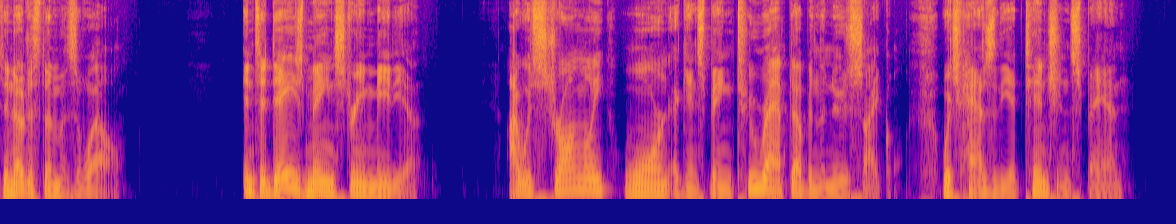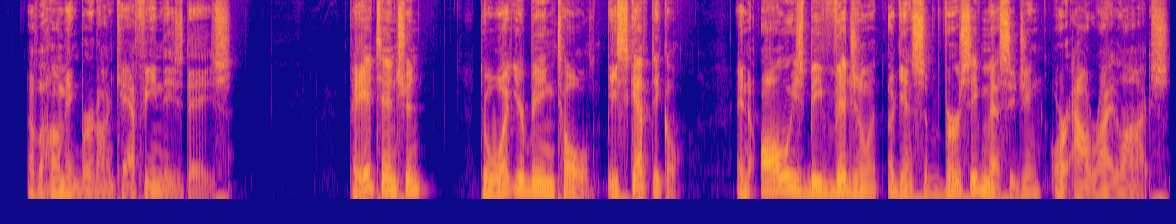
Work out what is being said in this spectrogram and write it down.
to notice them as well. In today's mainstream media, I would strongly warn against being too wrapped up in the news cycle, which has the attention span of a hummingbird on caffeine these days. Pay attention to what you're being told, be skeptical, and always be vigilant against subversive messaging or outright lies.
